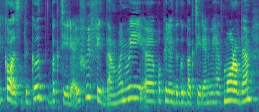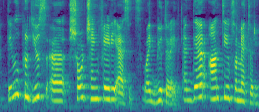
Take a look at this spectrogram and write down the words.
because the good bacteria if we feed them when we uh, populate the good bacteria and we have more of them they will produce uh, short chain fatty acids like butyrate and they're anti-inflammatory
